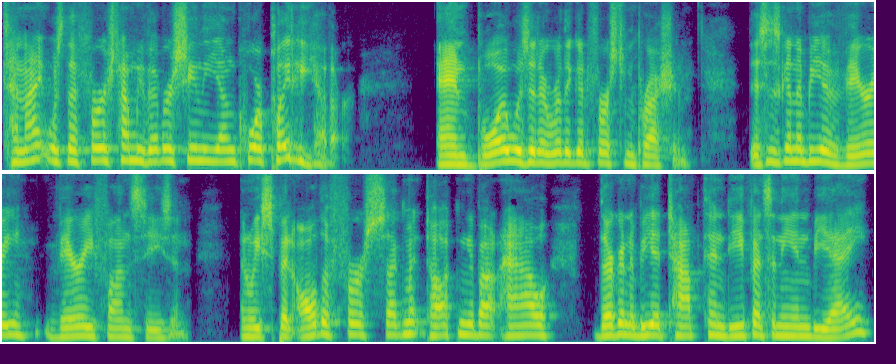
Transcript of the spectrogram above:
tonight was the first time we've ever seen the young core play together. And boy, was it a really good first impression. This is going to be a very, very fun season. And we spent all the first segment talking about how they're going to be a top 10 defense in the NBA.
